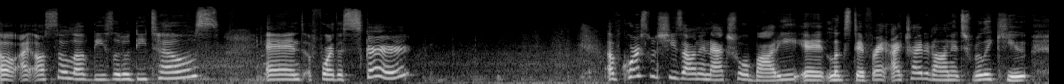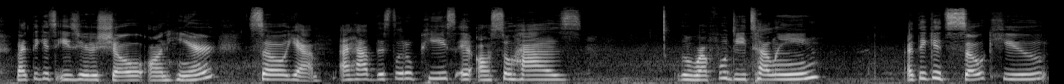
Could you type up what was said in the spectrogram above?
Oh I also love these little details. And for the skirt of course, when she's on an actual body, it looks different. I tried it on. It's really cute. But I think it's easier to show on here. So, yeah. I have this little piece. It also has the ruffle detailing. I think it's so cute.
